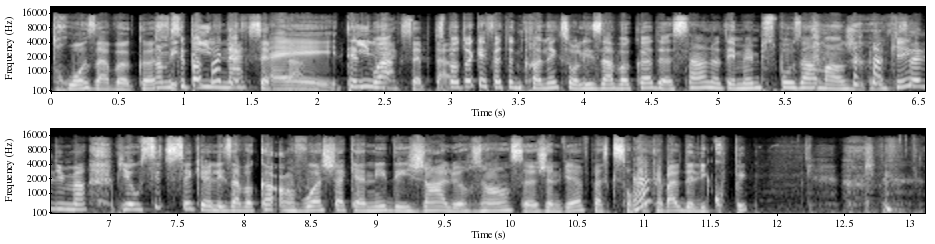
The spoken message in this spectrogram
trois avocats. Non, mais C'est pas toi inacceptable. C'est inacceptable. pas toi qui as fait une chronique sur les avocats de sang, là. T'es même supposé en manger, OK? Absolument. Puis aussi, tu sais que les avocats envoient chaque année des gens à l'urgence, Geneviève, parce qu'ils sont Hein? pas capables de les couper.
